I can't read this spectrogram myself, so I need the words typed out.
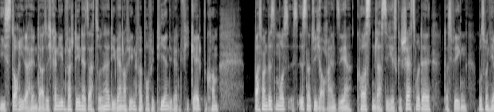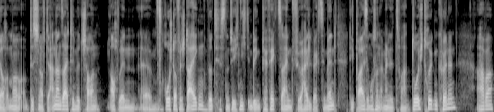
die Story dahinter. Also ich kann jeden verstehen, der sagt so, na, die werden auf jeden Fall profitieren, die werden viel Geld bekommen. Was man wissen muss, es ist natürlich auch ein sehr kostenlastiges Geschäftsmodell. Deswegen muss man hier auch immer ein bisschen auf der anderen Seite mitschauen. Auch wenn ähm, Rohstoffe steigen, wird es natürlich nicht unbedingt perfekt sein für Heidelberg Zement. Die Preise muss man am Ende zwar durchdrücken können, aber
